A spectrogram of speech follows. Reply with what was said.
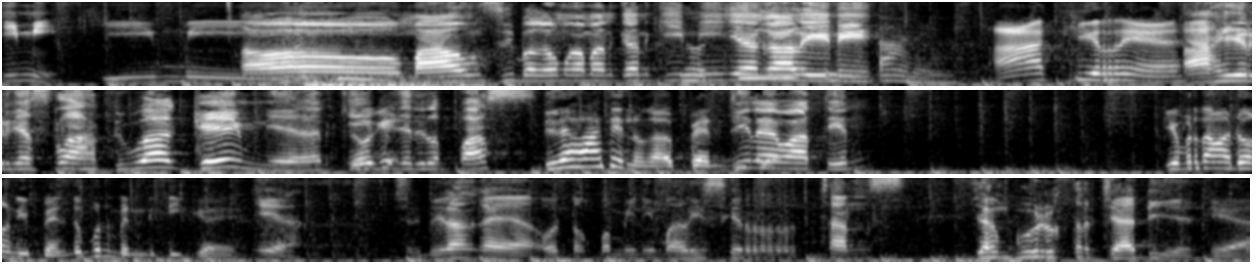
Kimi. Kimi. Oh, mau sih bakal mengamankan Kiminya kali ini. Akhirnya Akhirnya setelah dua game ya kan, Kiminya game. dilepas, dilewatin loh nggak ban. juga. dilewatin. Game pertama doang di ban, itu pun ban ketiga ya. Iya, bisa dibilang kayak untuk meminimalisir chance yang buruk terjadi ya. Iya,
